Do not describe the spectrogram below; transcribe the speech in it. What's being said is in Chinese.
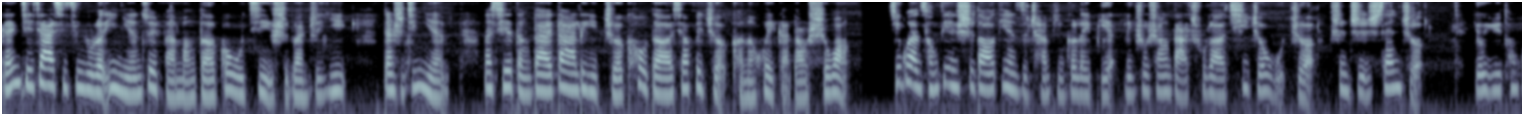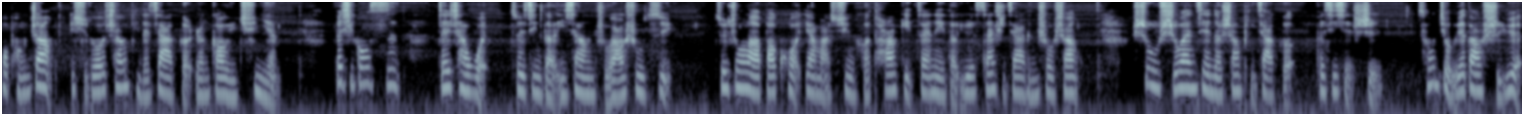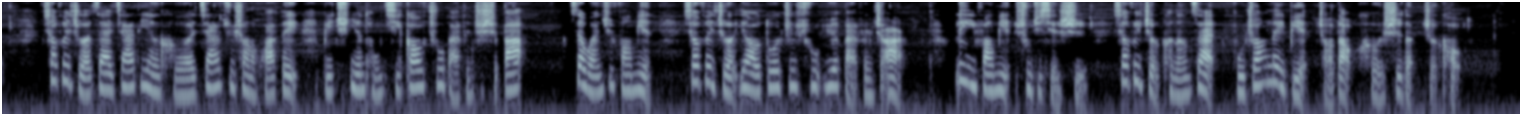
感恩节假期进入了一年最繁忙的购物季时段之一，但是今年那些等待大力折扣的消费者可能会感到失望。尽管从电视到电子产品各类别，零售商打出了七折、五折，甚至三折。由于通货膨胀，许多商品的价格仍高于去年。分析公司 DataWay 最近的一项主要数据，追踪了包括亚马逊和 Target 在内的约三十家零售商数十万件的商品价格。分析显示，从九月到十月，消费者在家电和家具上的花费比去年同期高出百分之十八。在玩具方面，消费者要多支出约百分之二。另一方面，数据显示，消费者可能在服装类别找到合适的折扣。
